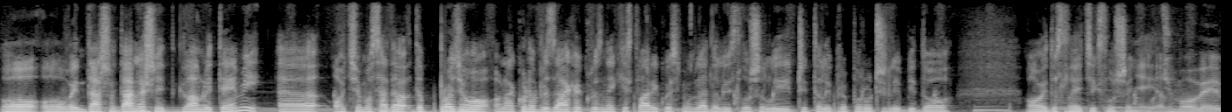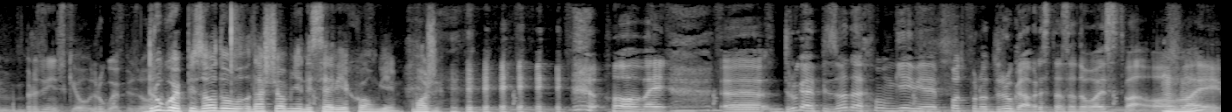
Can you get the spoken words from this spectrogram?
o, o našoj današnjoj glavnoj temi. Uh, hoćemo sada da prođemo onako na brzaka kroz neke stvari koje smo gledali, slušali, čitali, preporučili bi do ovaj, do sledećeg slušanja. jel? Ćemo ove brzinski, ovu drugu epizodu. Drugu epizodu naše omiljene serije Home Game. Može. ovaj, e, druga epizoda Home Game je potpuno druga vrsta zadovoljstva. Ovaj,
